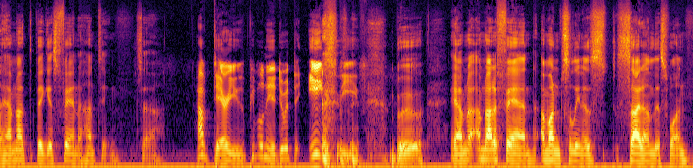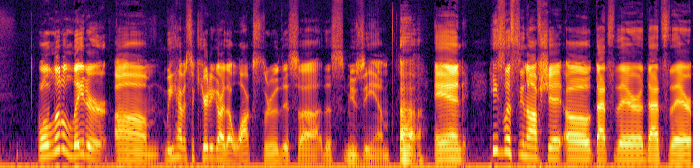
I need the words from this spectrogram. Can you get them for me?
Hey, I'm not the biggest fan of hunting, so How dare you? People need to do it to eat, Steve. boo. Yeah, I'm not. I'm not a fan. I'm on Selina's side on this one. well, a little later, um, we have a security guard that walks through this uh, this museum, Uh, and he's listing off shit. Oh, that's there, that's there.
